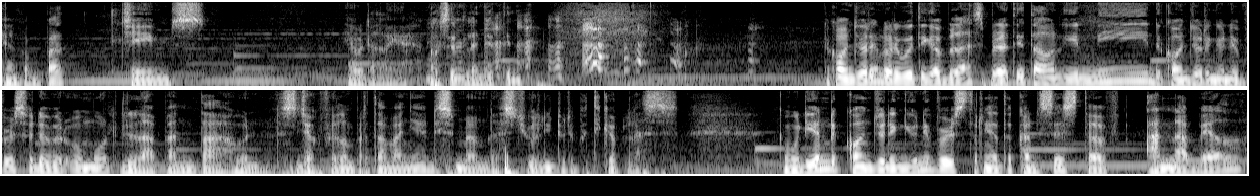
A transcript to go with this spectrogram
Yang keempat James. Ya udahlah ya nggak usah dilanjutin. The Conjuring 2013 berarti tahun ini The Conjuring Universe sudah berumur 8 tahun. Sejak film pertamanya di 19 Juli 2013 kemudian The Conjuring Universe ternyata consist of Annabelle.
